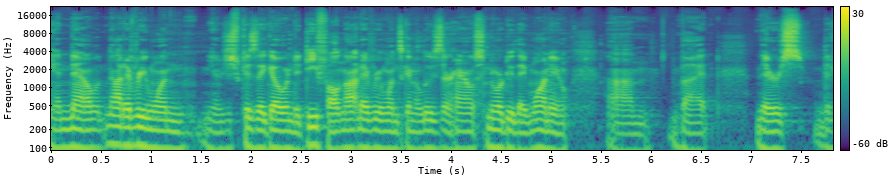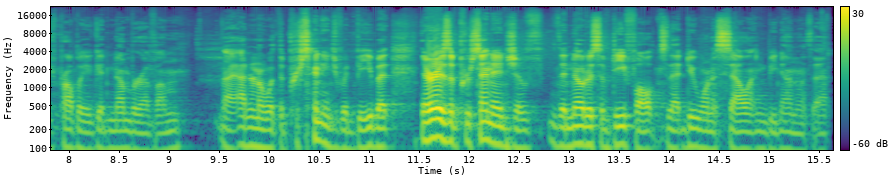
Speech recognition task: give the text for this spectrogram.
and now, not everyone, you know, just because they go into default, not everyone's going to lose their house, nor do they want to. Um, but there's there's probably a good number of them. I, I don't know what the percentage would be, but there is a percentage of the notice of defaults that do want to sell it and be done with that.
